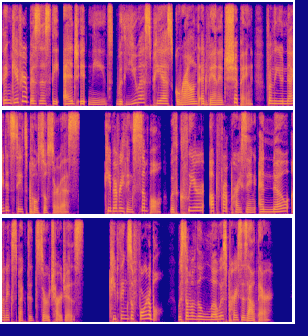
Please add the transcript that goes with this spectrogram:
Then give your business the edge it needs with USPS Ground Advantage shipping from the United States Postal Service. Keep everything simple with clear, upfront pricing and no unexpected surcharges. Keep things affordable with some of the lowest prices out there.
